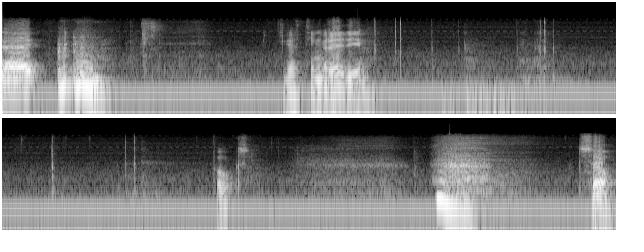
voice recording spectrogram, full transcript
Okay. Getting ready. folks. so,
